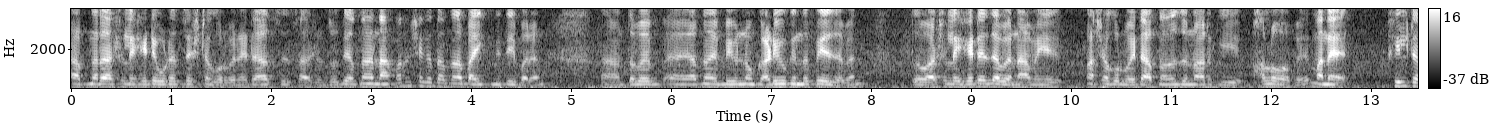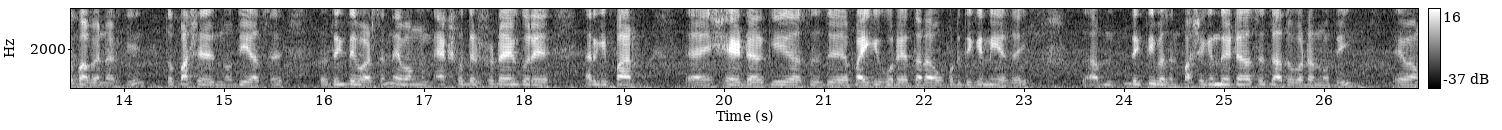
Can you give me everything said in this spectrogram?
আপনারা আসলে হেঁটে ওঠার চেষ্টা করবেন। এটা হচ্ছে সাজেশন যদি আপনারা না পারেন, সেক্ষেত্রে আপনারা বাইক নিতেই পারেন। তবে আপনার বিভিন্ন গাড়িও কিন্তু পেয়ে যাবেন। তো আসলে হেঁটে যাবেন আমি আশা করব এটা আপনাদের জন্য আর কি ভালো হবে। মানে ফিলটা পাবেন আর কি। তো পাশে নদী আছে, তো দেখতে পারছেন এবং একশো দেড়শো টাকা করে আর কি পার হেড আর কি আছে যে বাইকে করে তারা উপরের দিকে নিয়ে যায়। তো আপনি দেখতেই পাচ্ছেন পাশে কিন্তু এটা আছে জাদুকাটা নদী এবং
